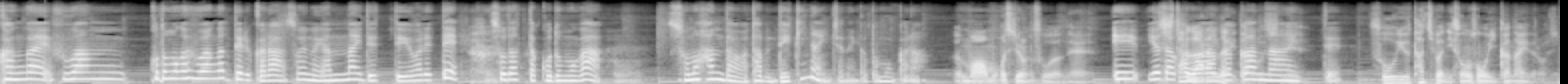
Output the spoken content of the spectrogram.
考え不安子供が不安がってるからそういうのやんないでって言われて育った子供がその判断は多分できないんじゃないかと思うから。うんまあもちろんそうだね。えやだ怖いわかんないって、そういう立場にそもそもいかないだろうし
